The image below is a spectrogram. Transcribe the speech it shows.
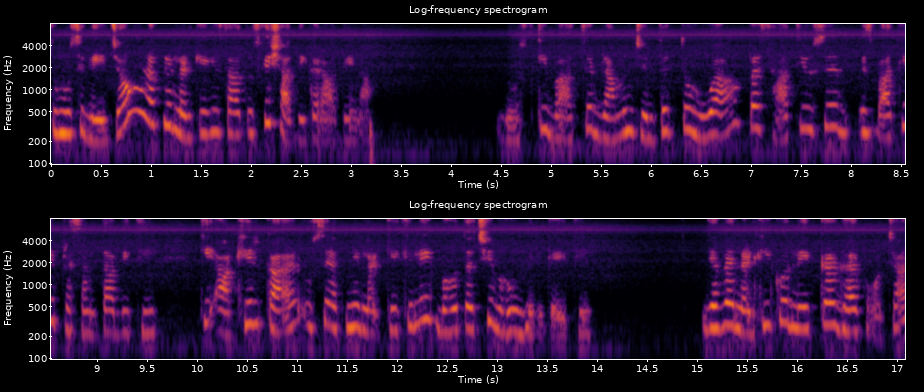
तुम उसे ले जाओ और अपने लड़के के साथ उसकी शादी करा देना। दोस्त की बात से ब्राह्मण चिंतित तो हुआ, पर साथ ही उसे इस बात की प्रसन्नता भी थी कि आखिरकार उसे अपने लड़के के लिए एक बहुत अच्छी बहू मिल गई थी। जब वह लड़की को लेकर घर पहुँचा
